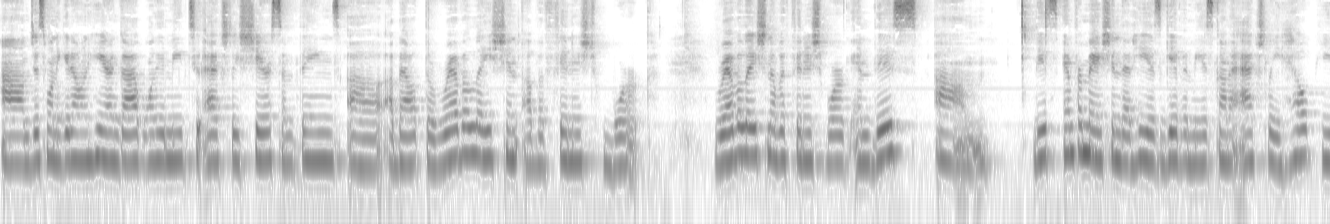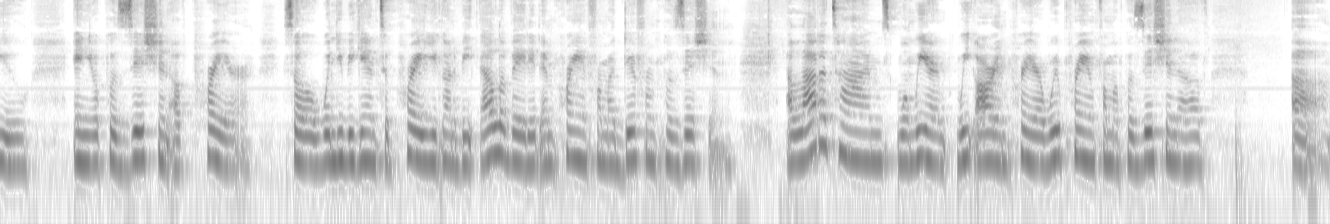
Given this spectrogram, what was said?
Um, just want to get on here, and God wanted me to actually share some things uh, about the revelation of a finished work. Revelation of a finished work, and this um, this information that He has given me is going to actually help you in your position of prayer so when you begin to pray, you're going to be elevated and praying from a different position. A lot of times when we are we are in prayer, we're praying from a position of uh,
